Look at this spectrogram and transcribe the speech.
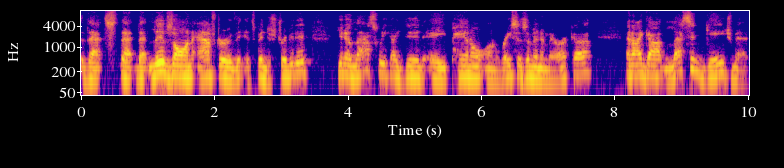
that's that that lives on after the, it's been distributed. You know, last week I did a panel on racism in America, and I got less engagement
